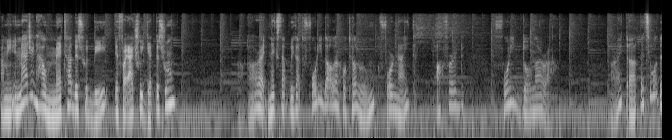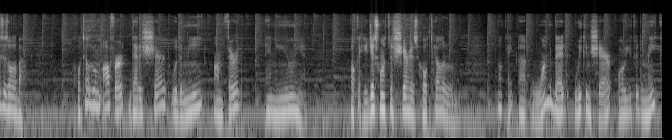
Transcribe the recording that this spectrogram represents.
I mean, imagine how meta this would be if I actually get this room. All right, next up, we got $40 hotel room for night offered $40. All right, uh, let's see what this is all about hotel room offer that is shared with me on 3rd and Union. Okay, he just wants to share his hotel room. Okay, uh, one bed we can share, or you could make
